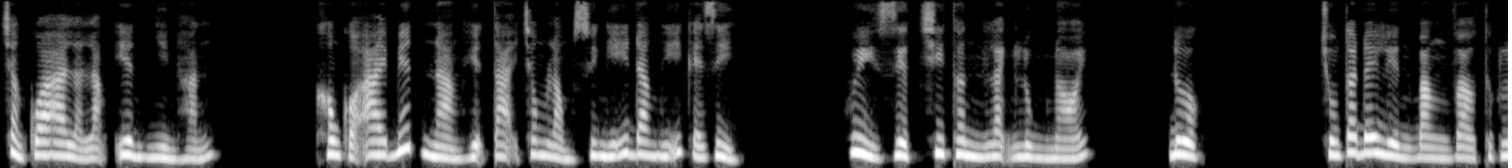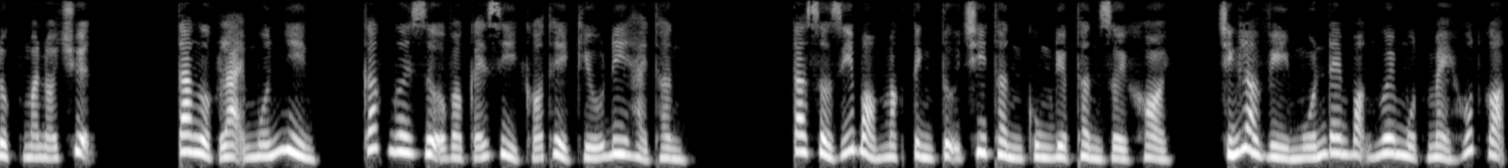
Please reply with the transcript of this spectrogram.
chẳng qua là lặng yên nhìn hắn. Không có ai biết nàng hiện tại trong lòng suy nghĩ đang nghĩ cái gì. Hủy diệt chi thần lạnh lùng nói. Được. Chúng ta đây liền bằng vào thực lực mà nói chuyện. Ta ngược lại muốn nhìn, các ngươi dựa vào cái gì có thể cứu đi hải thần. Ta sở dĩ bỏ mặc tình tự chi thần cùng điệp thần rời khỏi, chính là vì muốn đem bọn ngươi một mẻ hốt gọn.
